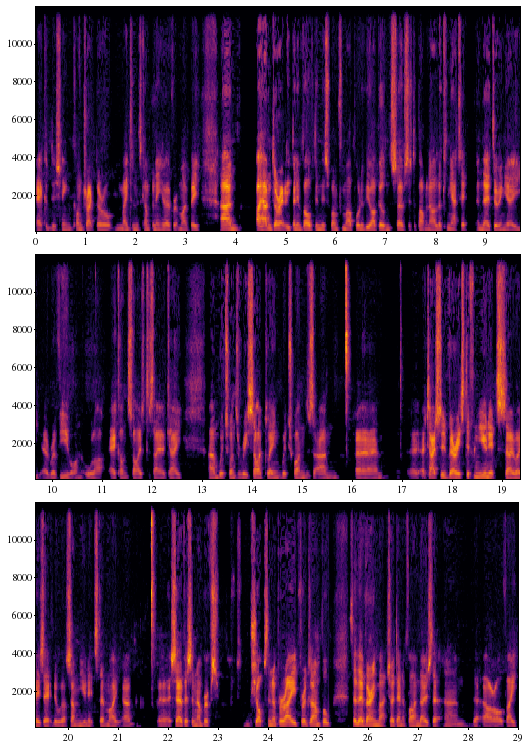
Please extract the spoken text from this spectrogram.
air conditioning contractor or maintenance company, whoever it might be. Um, I haven't directly been involved in this one from our point of view. Our building services department are looking at it, and they're doing a, a review on all our aircon sites to say, okay, um, which ones are recycling, which ones um, um, uh, attached to various different units. So is it we've got some units that might um, uh, service a number of shops in a parade, for example. So they're very much identifying those that um, that are of a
